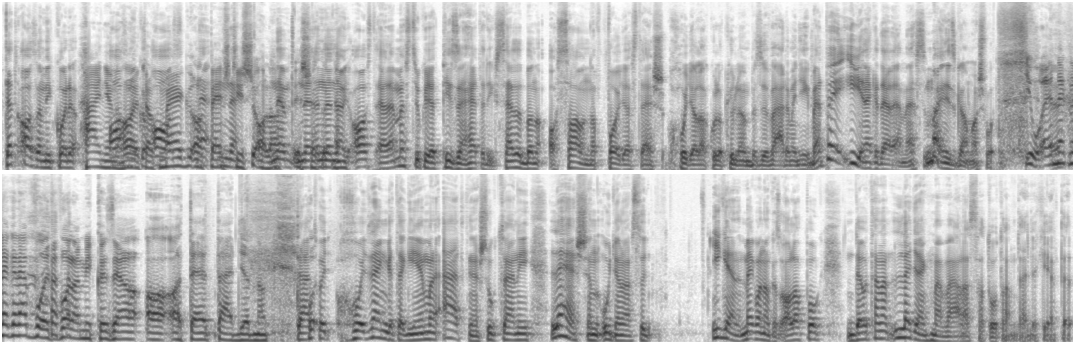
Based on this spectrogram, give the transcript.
Tehát az, amikor... Hányan az, haltak az, meg a Pestis ne, alatt? Nem, nem, nem, nem, azt elemeztük, hogy a 17. században a szauna fogyasztás hogy alakul a különböző vármegyékben. Pedig ilyeneket elemeztünk, nagyon izgalmas volt. Jó, ennek legalább volt valami köze a, a, a te tárgyadnak. Tehát, hogy, hogy rengeteg ilyen van, át kéne struktúrálni, lehessen ugyanazt, hogy igen, megvannak az alapok, de utána legyenek már választható tantárgyak, érted?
